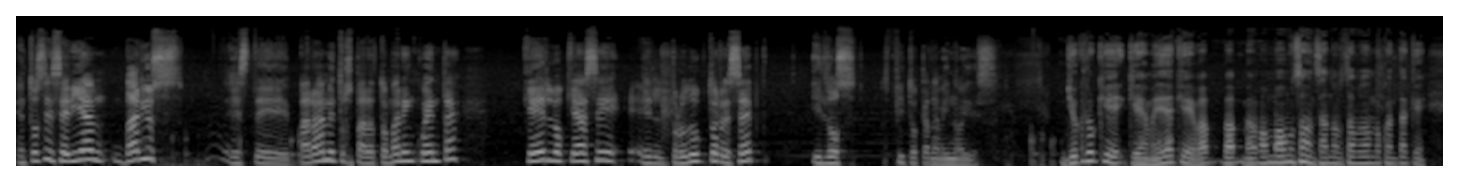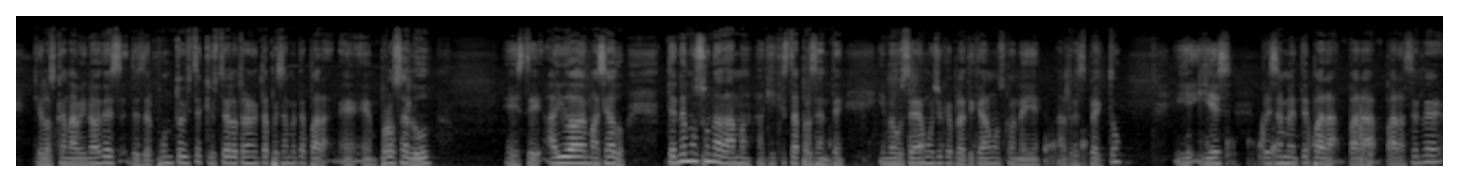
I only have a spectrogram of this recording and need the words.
Entonces, serían varios este, parámetros para tomar en cuenta qué es lo que hace el producto Recept y los fitocannabinoides. Yo creo que, que a medida que va- va- va- vamos avanzando, nos estamos dando cuenta que, que los cannabinoides, desde el punto de vista que usted lo trae ahorita precisamente para, en, en pro salud, este, ha ayudado demasiado. Tenemos una dama aquí que está presente y me gustaría mucho que platicáramos con ella al respecto. Y, y es precisamente para, para, para hacerle,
